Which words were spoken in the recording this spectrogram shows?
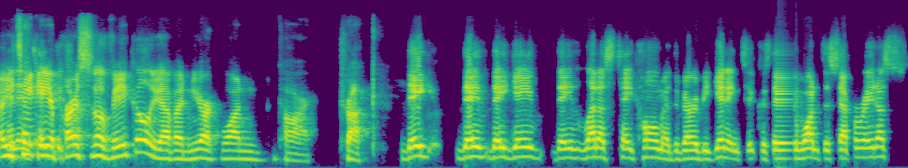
are you taking your personal vehicle? Or you have a New York One car truck. They they they gave they let us take home at the very beginning to because they wanted to separate us.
